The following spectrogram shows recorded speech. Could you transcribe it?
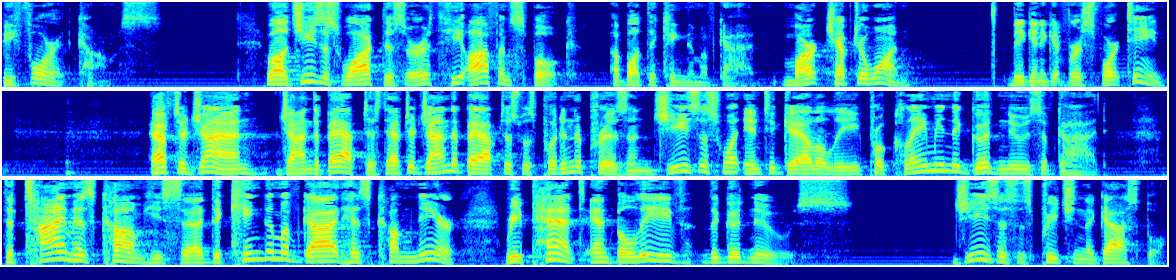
Before it comes. While Jesus walked this earth, he often spoke about the kingdom of God. Mark chapter 1, beginning at verse 14. After John, John the Baptist, after John the Baptist was put into prison, Jesus went into Galilee proclaiming the good news of God. The time has come, he said. The kingdom of God has come near. Repent and believe the good news. Jesus is preaching the gospel.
